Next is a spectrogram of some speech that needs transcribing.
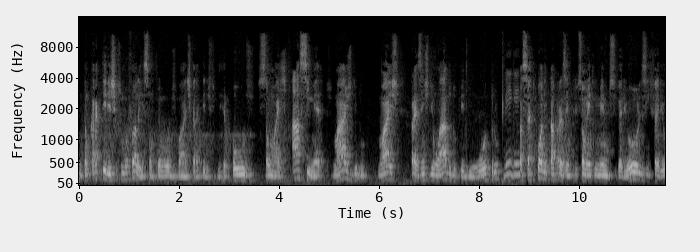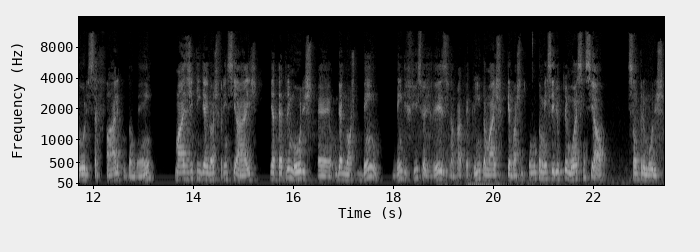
Então, características, como eu falei, são tremores mais característicos de repouso, são mais assimétricos, mais, de, mais presentes de um lado do que de outro. Big. Tá certo? Podem estar presentes principalmente em membros superiores, inferiores, cefálico também, mas a gente tem diagnósticos diferenciais e até tremores. É, um diagnóstico bem, bem difícil às vezes na prática clínica, mas que é bastante comum também seria o tremor essencial, que são tremores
